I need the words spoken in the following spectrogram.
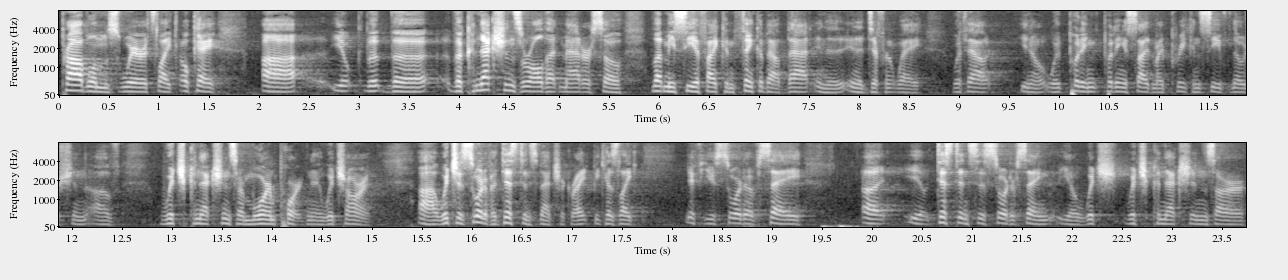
problems where it's like, okay, uh, you know, the, the the connections are all that matter. So let me see if I can think about that in a in a different way without you know, with putting putting aside my preconceived notion of which connections are more important and which aren't uh, which is sort of a distance metric, right? Because like if you sort of say, uh, you know, distance is sort of saying, you know, which which connections are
